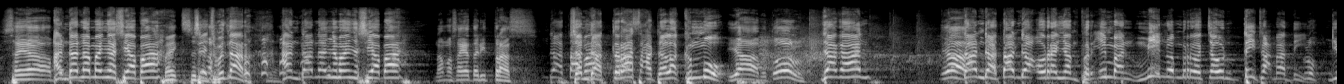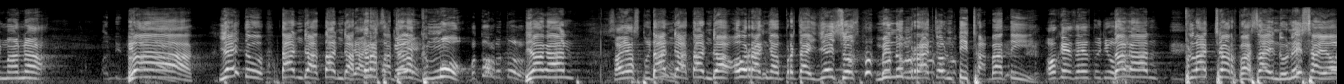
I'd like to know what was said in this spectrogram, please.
saya Anda namanya siapa? Baik, sudah. Se- Sebentar. Anda namanya siapa? nama saya tadi Trust. Tanda teras adalah gemuk. Ya, betul. Ya kan? Ya. Tanda-tanda orang yang beriman minum racun tidak mati. Loh, gimana? Lah, yaitu tanda-tanda Ya, teras ya, oke. adalah gemuk. Betul, betul. Ya kan? Saya setuju. Tanda-tanda orang yang percaya Yesus minum racun tidak mati. Oke, saya setuju. Ya kan? Belajar bahasa Indonesia ya.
